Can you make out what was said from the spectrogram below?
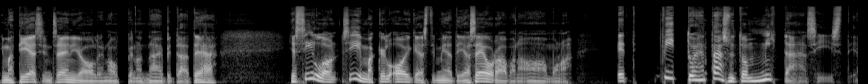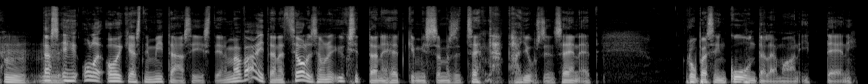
Niin mä tiesin sen jo, olin oppinut, että näin pitää tehdä. Ja silloin, siinä mä kyllä oikeasti mietin, ja seuraavana aamuna, että vittu, eihän tässä nyt ole mitään siistiä. Mm, mm. tässä ei ole oikeasti mitään siistiä. Niin mä väitän, että se oli semmoinen yksittäinen hetki, missä mä sitten sentään tajusin sen, että rupesin kuuntelemaan itteeni.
